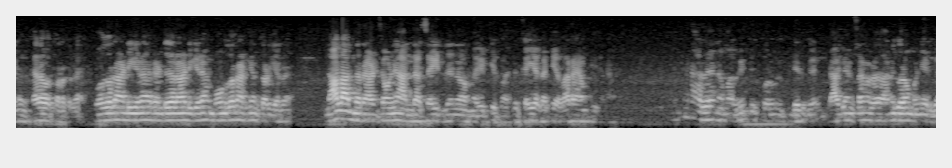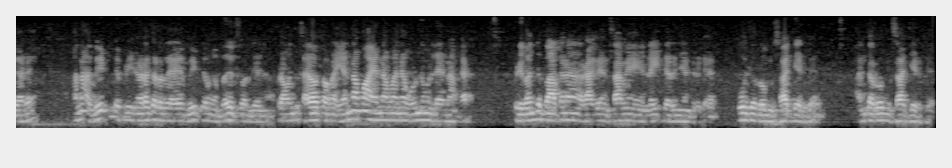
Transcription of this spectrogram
எனக்கு கதவை திறக்கல. ஒரு தூரம் அடிக்கிறேன் ரெண்டு தூரம் அடிக்கிறேன் மூணு தூரம் அடிக்கிறேன் திறக்கிறேன் நாலாம் தூரம் அடித்தோடனே அந்த சைட்லேருந்து அவங்க எட்டி பார்த்து கையை கட்டி வரேன் அப்படிங்கிறேன் என்னடா அது நம்ம வீட்டுக்கு ஒரு இப்படி இருக்குது ராஜன் சார் அனுகிரகம் பண்ணியிருக்காரு. ஆனால் வீட்டில் இப்படி நடக்கிறத வீட்டில் அவங்க பதில் சொல்லு அப்புறம் வந்து கதவை திறந்தேன் என்னம்மா என்னம்மா என்ன ஒன்றும் இல்லைன்னாங்க இப்படி வந்து பார்க்குறேன் ராகவன் சாமி லைட் எரிஞ்சுட்டுருக்கு. பூஜை ரூம் சாத்தியிருக்கு. அந்த ரூம் சாத்தியிருக்கு.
